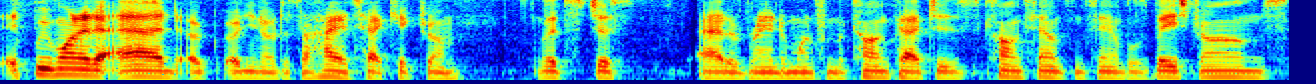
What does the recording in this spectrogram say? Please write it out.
if we wanted to add a you know just a high attack kick drum, let's just add a random one from the Kong patches, Kong sounds and samples, bass drums.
